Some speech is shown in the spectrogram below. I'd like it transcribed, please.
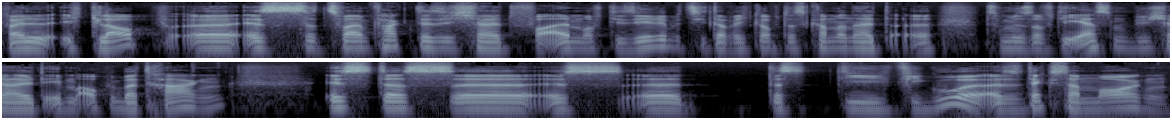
weil ich glaube, äh, es ist zwar ein Fakt, der sich halt vor allem auf die Serie bezieht, aber ich glaube, das kann man halt äh, zumindest auf die ersten Bücher halt eben auch übertragen, ist, dass äh, es äh, dass die Figur, also Dexter Morgan,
